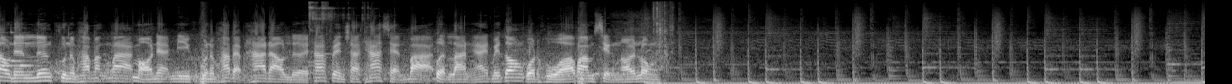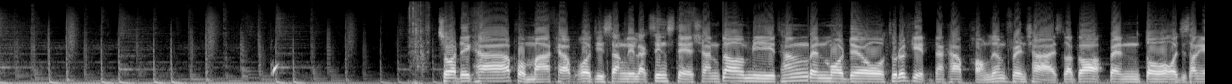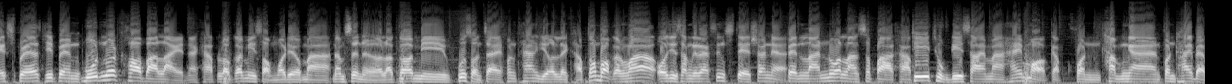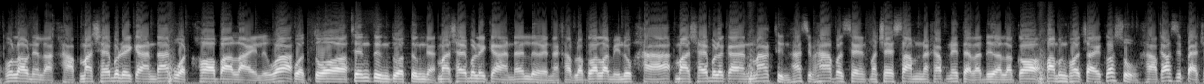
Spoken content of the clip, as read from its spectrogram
เราเน้นเรื่องคุณภาพมากๆ หมอเนี่ยมีคุณภาพแบบ 5 ดาวเลย ค่าแฟรนไชส์5 0 0 0 0 บาท เปิดร้านง่ายไม่ต้องปวดหัวความเสี่ยงน้อยลง สวัสดีครับ ผมมาครับ OG Sang Relaxing Station เรามีทั้งเป็นโมเดลธุรกิจนะครับ ของเรื่องแฟรนไชส์แล้วก็เป็นตัว OG Sang Express ที่เป็นบูธนวดคอบาไหล่นะครับ เราก็มี 2 โมเดลมานำเสนอ แล้วก็มีผู้สนใจค่อนข้างเยอะเลยครับ ต้องบอกกันว่า OG Sang Relaxing Station เนี่ย เป็นร้านนวดร้านสปาครับ ที่ถูกดีไซน์มาให้เหมาะกับคนทำงานคนไทยแบบพวกเราเนี่ยแหละครับ มาใช้บริการด้านปวดคอบาไหล่หรือว่าปวดตัวเส้นตึงตัวตึงเนี่ยมาใช้บริการได้เลยนะครับแล้วก็เรามีลูกค้ามาใช้บริการมากถึง 55%มาใช้ซ้ำนะครับในแต่ละเดือนแล้วก็ความพึงพอใจก็สูงครับ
